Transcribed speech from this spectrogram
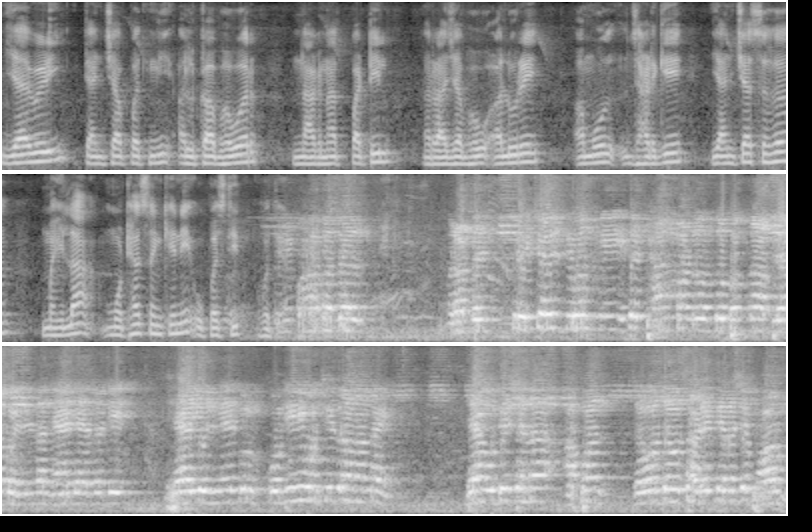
यावेळी त्यांच्या पत्नी अलका भवर नागनाथ पाटील राजाभाऊ आलुरे अमोल झाडगे यांच्यासह महिला मोठ्या संख्येने उपस्थित होत्या. मला त्रेचाळीस दिवस मी इथे ठाण मांडलो होतो फक्त आपल्या बहिणींना न्याय द्यायसाठी ह्या योजनेतून कोणीही वंचित राहणार नाही. या उद्देशानं आपण जवळजवळ साडे तेराशे फॉर्म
